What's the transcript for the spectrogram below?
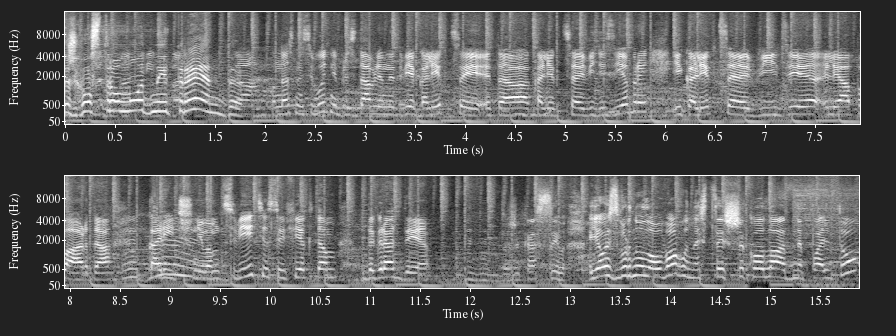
Це ж гостромодний тренд. Да. У нас на сегодня представлены две коллекции. Это коллекция в виде зебры и коллекция в виде леопарда в коричневом цвете с эффектом деграде Мгм, Дуже красиво. Я ось звернула увагу на це шоколадне пальто,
